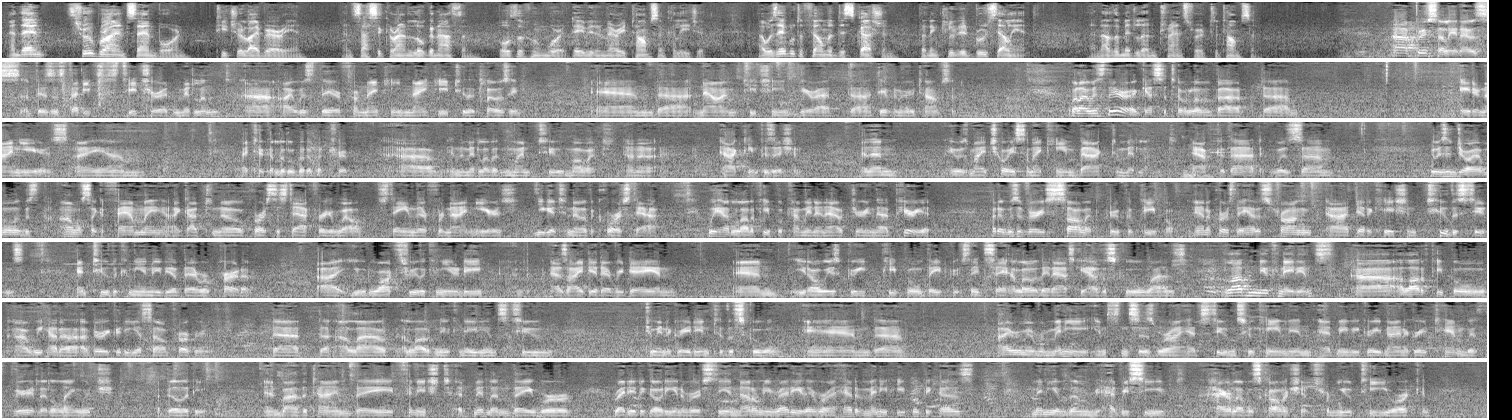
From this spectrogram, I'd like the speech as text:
and then, through Brian Sanborn, teacher librarian, and Sasikaran Loganathan, both of whom were at David and Mary Thomson Collegiate, I was able to film a discussion that included Bruce Elliott, another Midland transferred to Thomson. Uh, Bruce Elliott, I was a business studies teacher at Midland. Uh, I was there from 1990 to the closing, and uh, now I'm teaching here at uh, David Mary Thomson. Well, I was there, I guess, a total of about um, eight or nine years. I um, I took a little bit of a trip uh, in the middle of it and went to Mowat on a acting position, and then it was my choice, and I came back to Midland after that. It was. Um, it was enjoyable. It was almost like a family. I got to know, of course, the staff very well, staying there for nine years. You get to know the core staff. We had a lot of people come in and out during that period, but it was a very solid group of people. And of course, they had a strong uh, dedication to the students and to the community that they were part of. Uh, you would walk through the community, as I did every day, and and you'd always greet people. They'd, they'd say hello. They'd ask you how the school was. A lot of new Canadians. Uh, a lot of people. Uh, we had a, a, very good ESL program that uh, allowed a lot of new Canadians to to integrate into the school. And uh, I remember many instances where I had students who came in at maybe grade nine or grade ten with very little language ability, and by the time they finished at Midland, they were ready to go to university, and not only ready, they were ahead of many people because many of them had received higher level scholarships from U of T, York, and,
